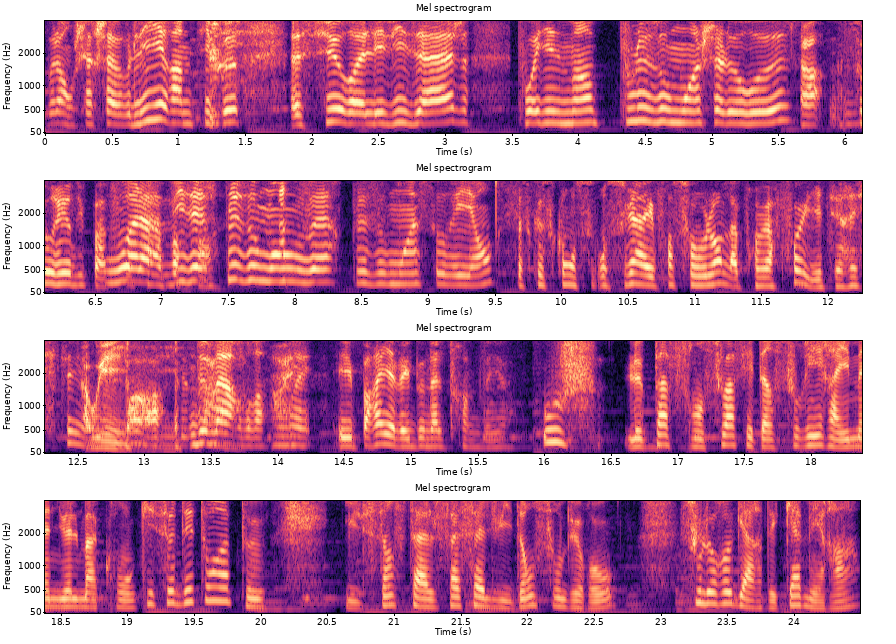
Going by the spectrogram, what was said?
Voilà, on cherche à lire un petit peu euh, sur les visages, poignée de main plus ou moins chaleureuse. Ah, sourire du pape. Voilà, visage plus ou moins ouvert, plus ou moins souriant. Parce que ce qu'on se souvient avec François Hollande, la première fois, il était resté. Ah oui. de marbre. Ouais. Et pareil avec Donald Trump d'ailleurs. Ouf, le pape François fait un sourire à Emmanuel Macron qui se détend un peu. Il s'installe face à lui dans son bureau, sous le regard des caméras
